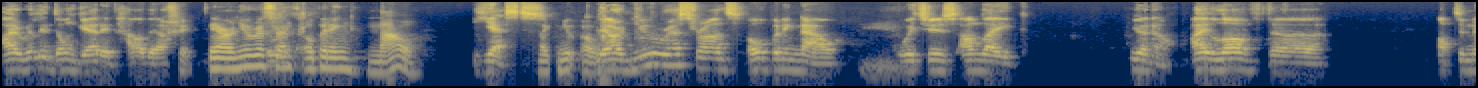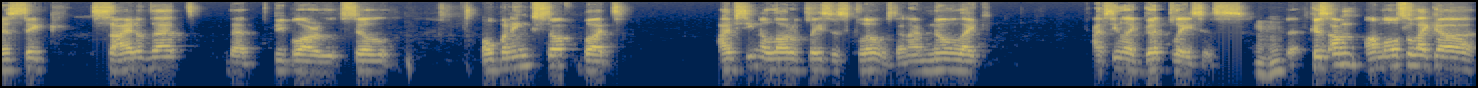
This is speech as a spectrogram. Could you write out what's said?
i really don't get it how they are there are new restaurants opening now yes like new oh. there are new restaurants opening now which is I'm like, you know, I love the optimistic side of that, that people are still opening stuff, but I've seen a lot of places closed, and I know like I've seen like good places because mm-hmm. I'm I'm also like a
